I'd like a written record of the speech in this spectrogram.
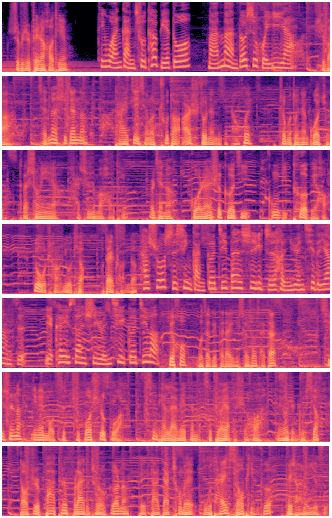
是不是非常好听？听完感触特别多，满满都是回忆呀。是吧？前段时间呢，他还进行了出道二十周年的演唱会。这么多年过去了，他的声音啊还是那么好听，而且呢，果然是歌姬，功底特别好，又唱又跳，不带喘的。他说是性感歌姬，但是一直很元气的样子，也可以算是元气歌姬了。最后，我再给大家一个小小彩蛋。其实呢，因为某次直播事故啊，信田来未在某次表演的时候啊，没有忍住笑。导致《Butterfly》的这首歌呢，被大家称为舞台小品歌，非常有意思。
